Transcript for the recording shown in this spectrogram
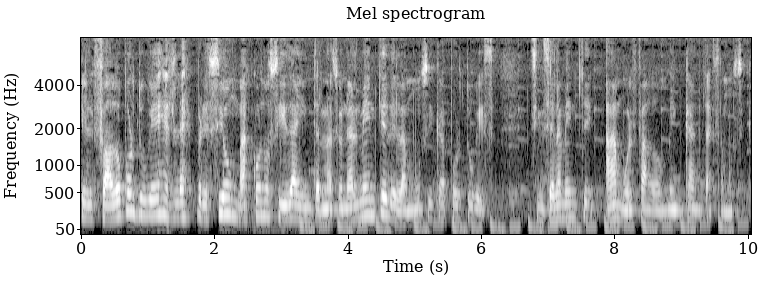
el fado portugués es la expresión más conocida internacionalmente de la música portuguesa. Sinceramente amo el fado, me encanta esa música.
